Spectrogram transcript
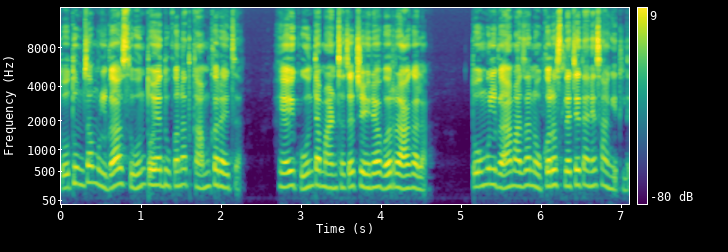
तो तुमचा मुलगा असून तो या दुकानात काम करायचा. हे ऐकून त्या माणसाच्या चेहऱ्यावर राग आला. तो मुलगा माझा नोकर असल्याचे त्याने सांगितले.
